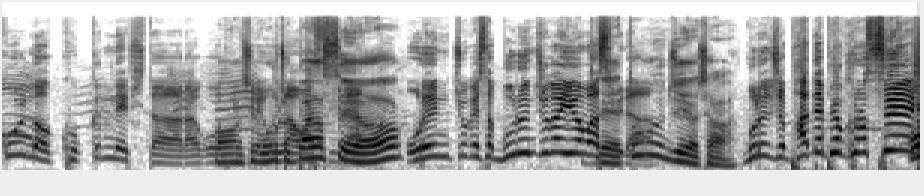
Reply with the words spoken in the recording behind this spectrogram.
골 넣고 끝냅시다라고 어, 지금 오른쪽 올라왔습니다. 빠졌어요. 오른쪽에서 문은주가 네, 이어받습니다. 또 문제예요. 자. 문은주 반대편 크로스 오!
